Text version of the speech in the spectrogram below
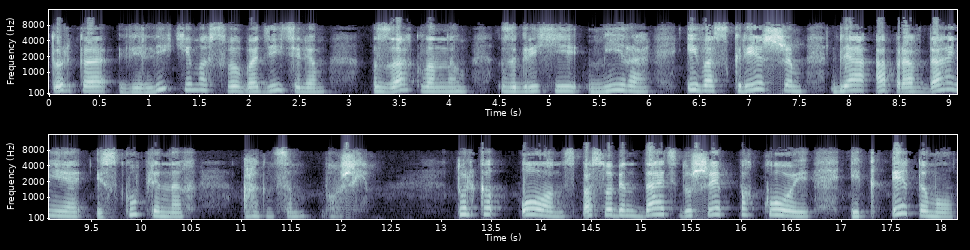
только великим освободителем – закланным за грехи мира и воскресшим для оправдания искупленных Агнцем Божьим. Только Он способен дать душе покой, и к этому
